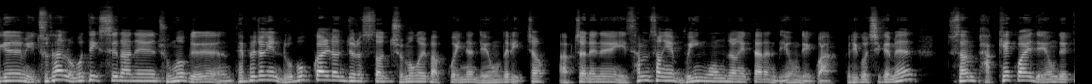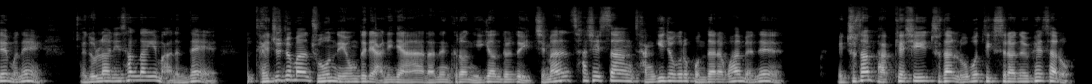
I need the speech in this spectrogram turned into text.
지금 이 두산 로보틱스라는 종목은 대표적인 로봇 관련주로서 주목을 받고 있는 내용들이 있죠. 앞전에는 이 삼성의 무인 공정에 따른 내용들과 그리고 지금은 두산 박해과의 내용들 때문에 논란이 상당히 많은데 대주주만 좋은 내용들이 아니냐라는 그런 의견들도 있지만 사실상 장기적으로 본다라고 하면은 이 두산 바켓이 두산 로보틱스라는 회사로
